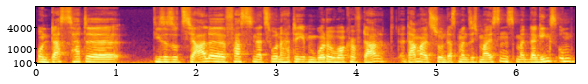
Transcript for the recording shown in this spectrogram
Und das hatte diese soziale Faszination hatte eben World of Warcraft da, damals schon, dass man sich meistens, man, da ging es um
